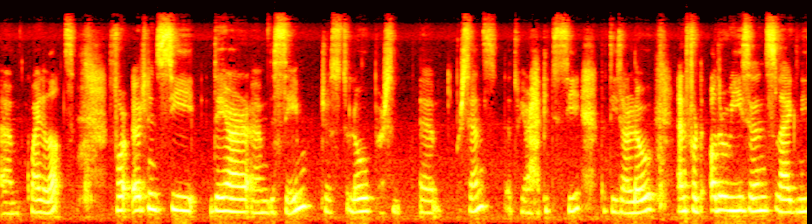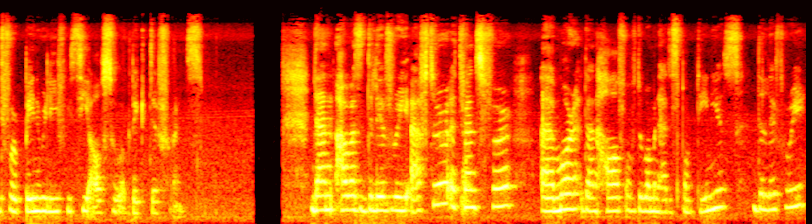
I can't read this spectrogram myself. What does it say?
um, quite a lot. For urgency, they are um, the same, just low percent, uh, percents that we are happy to see that these are low. And for the other reasons, like the need for pain relief, we see also a big difference. Then, how was the delivery after a transfer? Uh, more than half of the women had a spontaneous delivery.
